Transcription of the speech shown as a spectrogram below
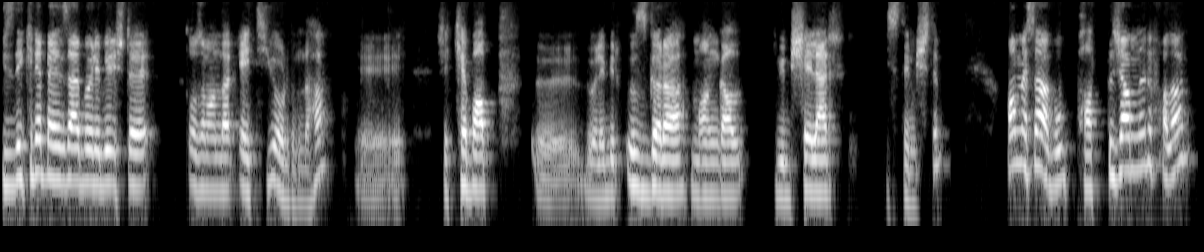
bizdekine benzer böyle bir işte o zamanlar et yiyordum daha. Ee, işte kebap, e, böyle bir ızgara, mangal gibi bir şeyler istemiştim. Ama mesela bu patlıcanları falan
